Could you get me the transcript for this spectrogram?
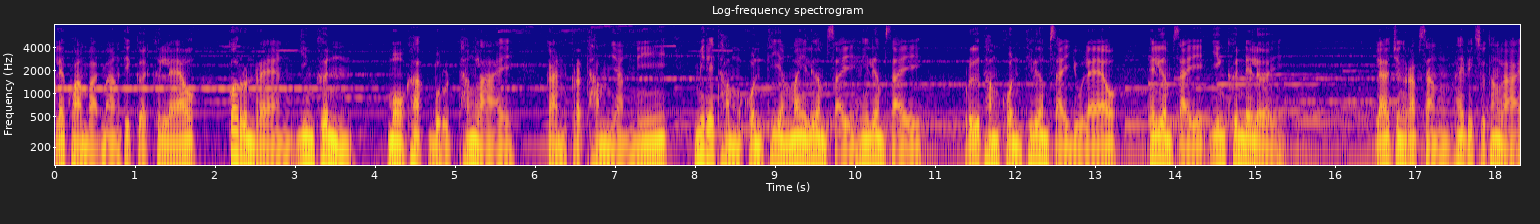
และความบาดหมางที่เกิดขึ้นแล้ว ก็รุนแรงยิ่งขึ้น โมฆะบุรุษทั้งหลาย การกระทำอย่างนี้ไม่ได้ทำคนที่ยังไม่เลื่อมใสให้เลื่อมใส หรือทำคนที่เลื่อมใสอยู่แล้ว ให้เลื่อมใสยิ่งขึ้นได้เลย แล้วจึงรับสั่งให้ภิกษุทั้งหลาย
